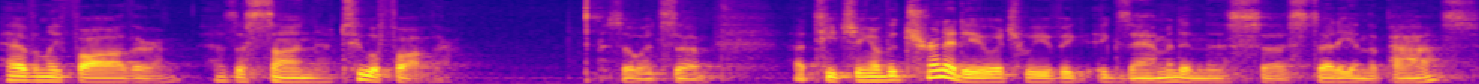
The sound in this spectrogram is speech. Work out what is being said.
heavenly Father as a son to a father. So it's a, a teaching of the Trinity, which we've examined in this uh, study in the past.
